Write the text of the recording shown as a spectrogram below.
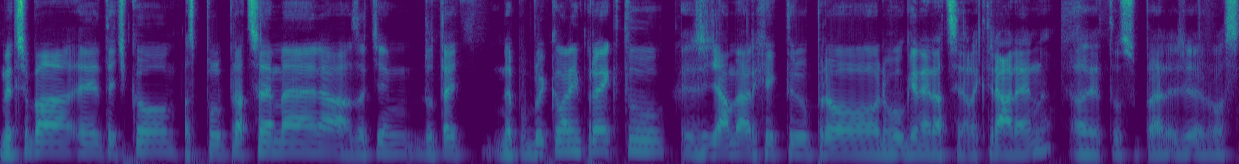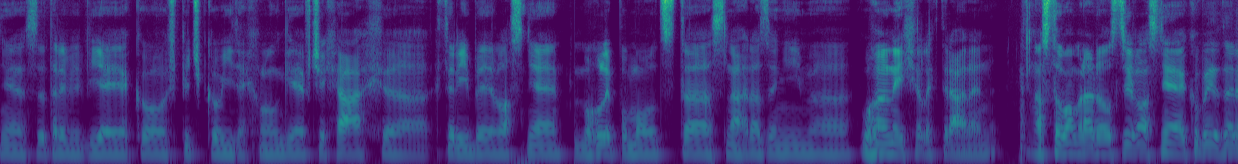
my třeba teďko spolupracujeme na zatím doteď nepublikovaném projektu, že děláme architekturu pro novou generaci elektráren. A je to super, že vlastně se tady vyvíjejí jako špičkové technologie v Čechách který by vlastně mohly pomoct s nahrazením uhelných elektráren. A z toho mám radost, že vlastně jakoby ten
